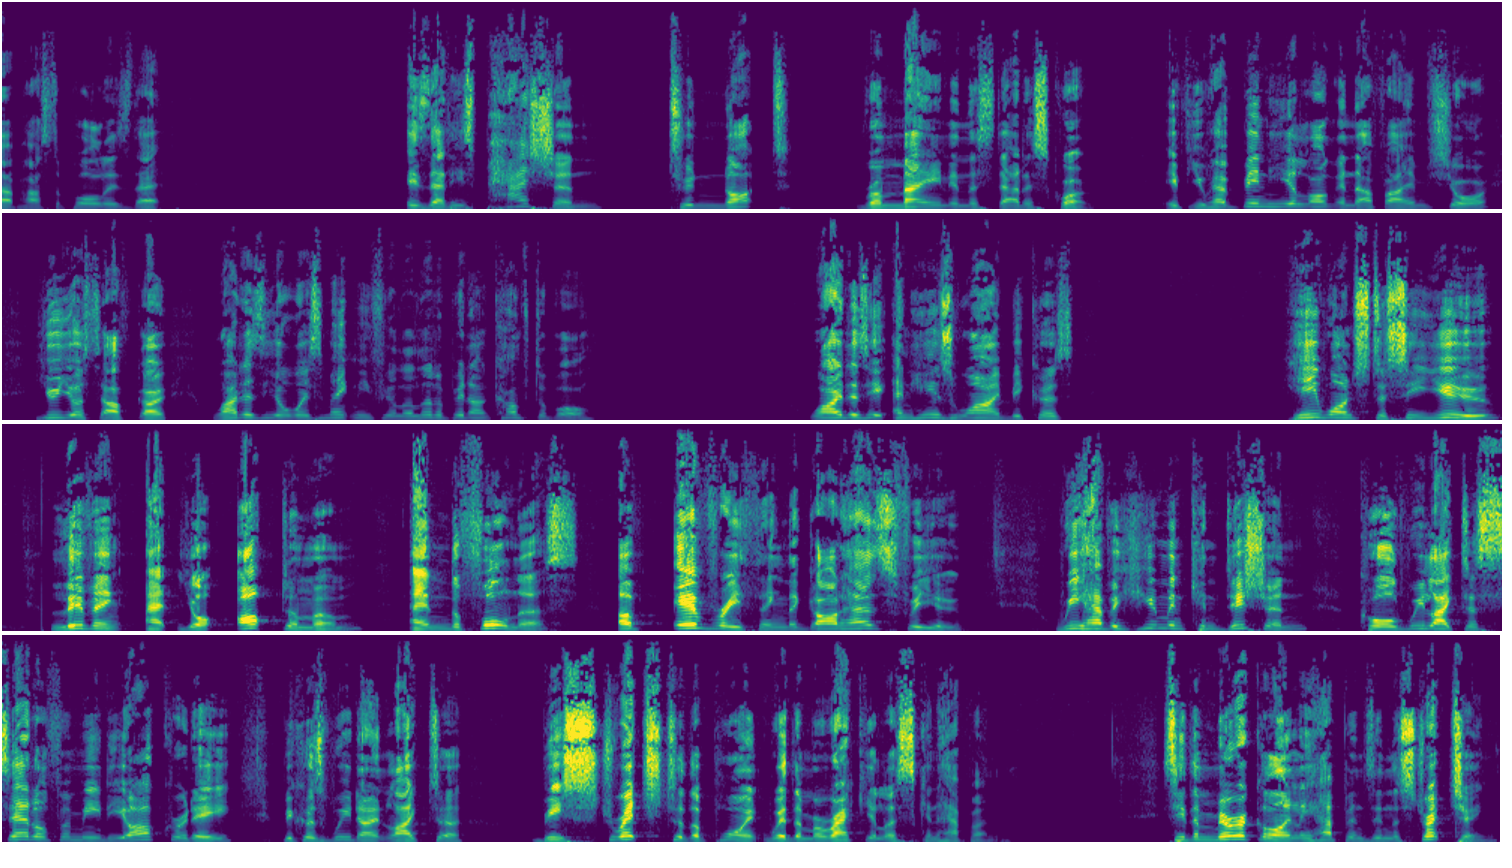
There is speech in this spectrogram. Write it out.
about Pastor Paul is that is that his passion to not remain in the status quo. If you have been here long enough, I am sure, you yourself go, why does he always make me feel a little bit uncomfortable? Why does he? And here's why because he wants to see you living at your optimum and the fullness of everything that God has for you. We have a human condition called we like to settle for mediocrity because we don't like to be stretched to the point where the miraculous can happen. See, the miracle only happens in the stretching.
